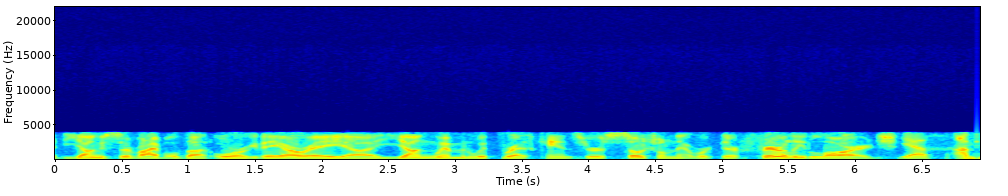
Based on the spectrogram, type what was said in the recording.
at youngsurvival.org. They are a uh, young women with breast cancer social network. They're fairly large. Yes, I'm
